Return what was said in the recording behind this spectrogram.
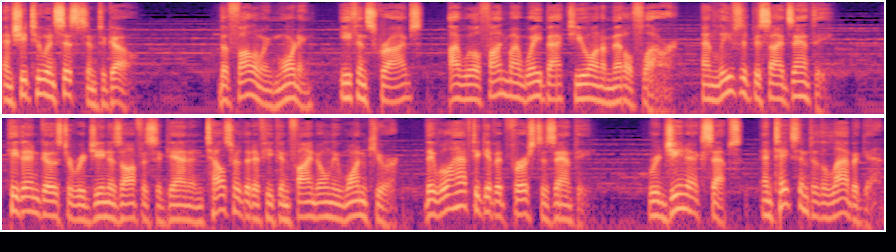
and she too insists him to go. The following morning, Ethan scribes, I will find my way back to you on a metal flower, and leaves it beside Xanthe. He then goes to Regina's office again and tells her that if he can find only one cure, they will have to give it first to Xanthe. Regina accepts and takes him to the lab again.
